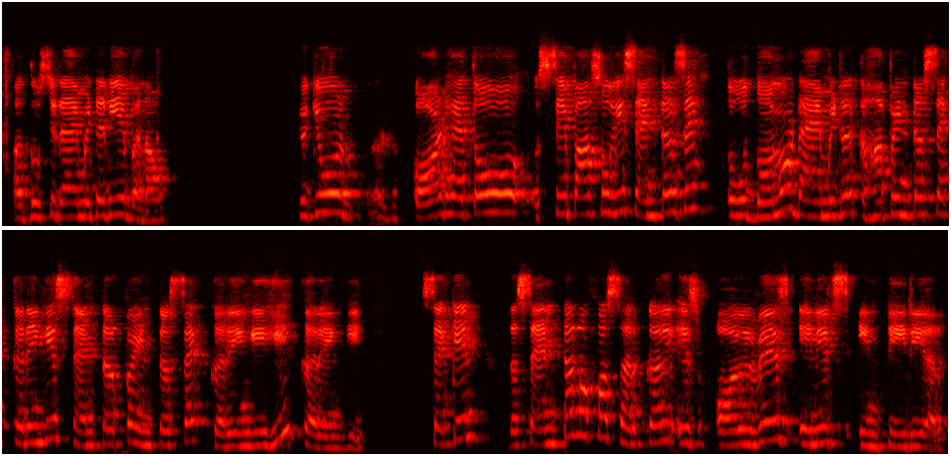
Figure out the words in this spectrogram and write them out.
और दूसरी डायमीटर ये बनाओ। क्योंकि वो कॉर्ड है तो उससे पास होगी सेंटर से तो वो दोनों डायमीटर कहाँ पे इंटरसेक्ट करेंगी? सेंटर पर इंटरसेक्ट करेंगी ही करेंगी। Second the centre of a circle is always in its interior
